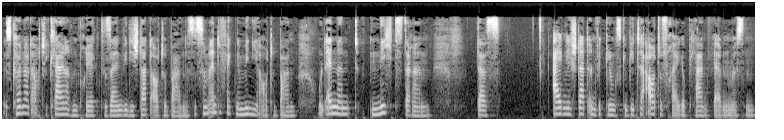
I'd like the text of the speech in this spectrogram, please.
Es können halt auch die kleineren Projekte sein, wie die Stadtautobahn. Das ist im Endeffekt eine Mini-Autobahn und ändert nichts daran, dass eigentlich Stadtentwicklungsgebiete autofrei geplant werden müssen,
